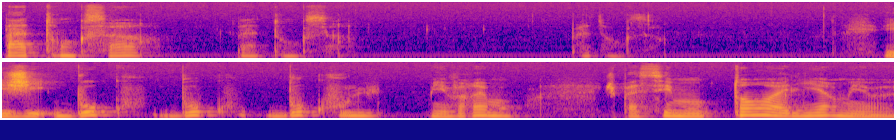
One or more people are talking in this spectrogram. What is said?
pas tant que ça. Pas tant que ça. Pas tant que ça. Et j'ai beaucoup, beaucoup, beaucoup lu, mais vraiment. J'ai passé mon temps à lire, mais euh,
